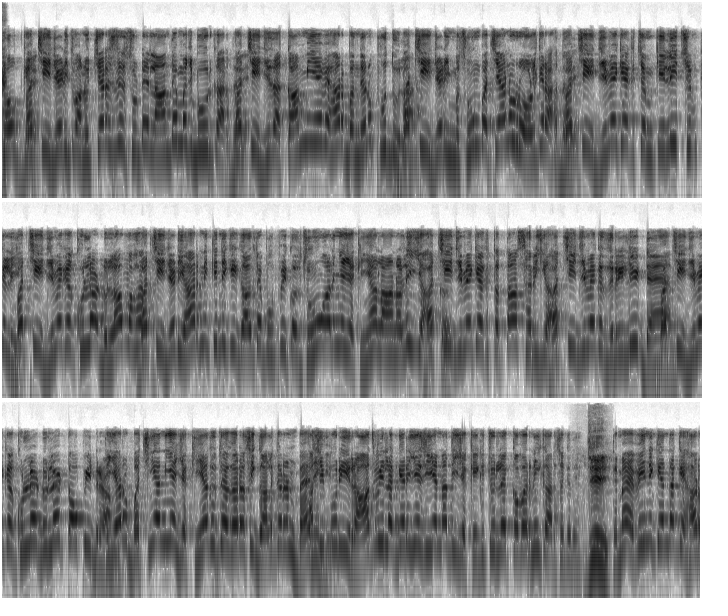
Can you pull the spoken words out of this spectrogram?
ਠੋਕ ਬੱਚੀ ਜਿਹੜੀ ਤੁਹਾਨੂੰ ਚਰਸ ਦੇ ਸੁੱਟੇ ਲਾਉਣ ਤੇ ਮਜਬੂਰ ਕਰ ਦੇ ਬੱਚੀ ਜਿਹਦਾ ਕੰਮ ਹੀ ਇਹ ਵੇ ਹਰ ਬੰਦੇ ਨੂੰ ਫੁੱਦੂ ਬੱਚੀ ਜਿਹੜੀ ਮਾਸੂਮ ਬੱਚਿਆਂ ਨੂੰ ਰੋਲ ਕੇ ਰੱਖ ਦੇ ਬੱਚੀ ਜਿਵੇਂ ਕਿ ਇੱਕ ਚਮਕੀਲੀ ਛਿਪਕਲੀ। ਬੱਚੀ ਜਿਵੇਂ ਕਿ ਖੁੱਲਾ ਡੁੱਲਾ ਵਾਹ। ਬੱਚੀ ਜਿਹੜੀ ਹਰ ਨਿੱਕੀ ਨਿੱਕੀ ਗੱਲ ਤੇ ਫੁੱਫੀ ਕੁਲਸੂਮ ਵਾਲੀਆਂ ਯਕੀਆਂ ਲਾਉਣ ਵਾਲੀ ਬੱਚੀ ਜਿਵੇਂ ਕਿ ਇੱਕ ਤੱਤਾ ਸਰੀਆ। ਬੱਚੀ ਜਿਵੇਂ ਕਿ ਜ਼ਰੀਲੀ ਡੈਮ। ਬੱਚੀ ਜਿਵੇਂ ਕਿ ਖੁੱਲੇ ਡੁੱਲੇ ਟੋਪੀ ਡਰਾ ਯਾਰ ਬੱਚੀਆਂ ਦੀਆਂ ਯਕੀਆਂ ਦੇ ਉੱਤੇ ਅਗਰ ਅਸੀਂ ਗੱਲ ਕਰਨ ਅਸੀਂ ਪੂਰੀ ਰਾਤ ਵੀ ਲੱਗੇ ਰਹੀਏ ਸੀ ਇਹਨਾਂ ਦੀ ਯਕੀ ਕਿ ਚੁੱਲੇ ਕਵਰ ਨਹੀਂ ਕਰ ਸਕਦੇ। ਤੇ ਮੈਂ ਇਹ ਵੀ ਨਹੀਂ ਕਹਿੰਦਾ ਕਿ ਹਰ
